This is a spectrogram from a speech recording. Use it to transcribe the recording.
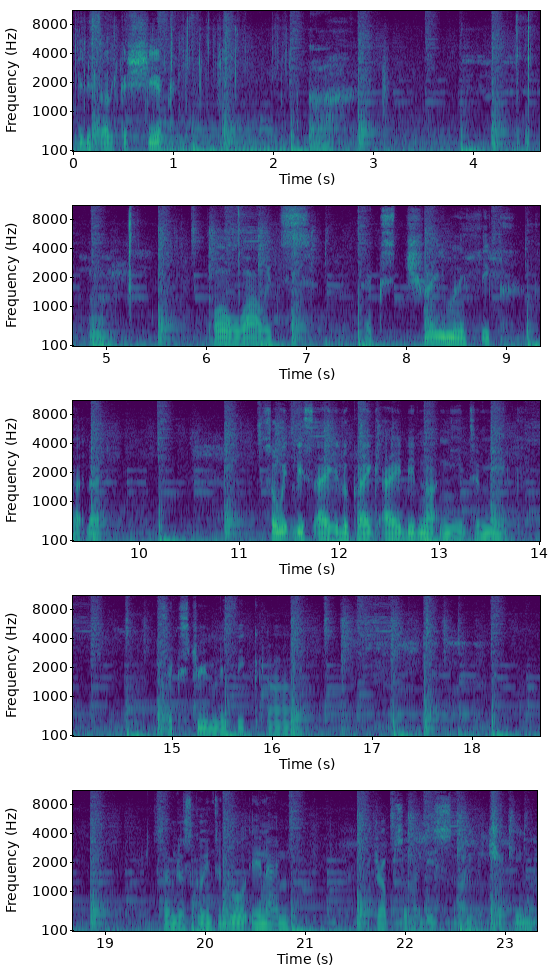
give this a little shake. Uh. Oh wow it's extremely thick. Look at that. So with this I, look like I did not need to make. It's extremely thick um, so I'm just going to go in and drop some of this on the chicken.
